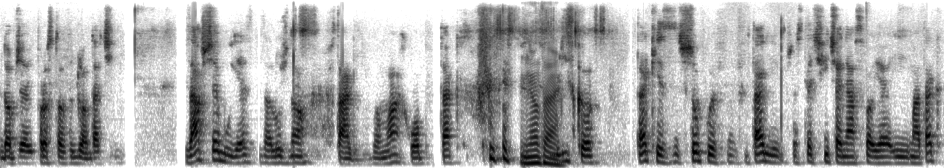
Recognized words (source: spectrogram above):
dobrze i prosto wyglądać. Zawsze mu jest za luźno w talii, bo ma chłop tak, no tak. blisko, tak jest szczupły w talii przez te ćwiczenia swoje i ma tak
